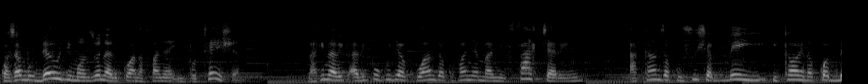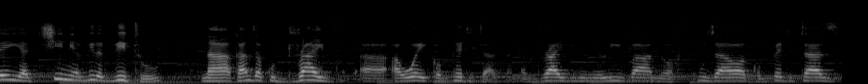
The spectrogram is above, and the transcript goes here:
kwa sababu Dewji mwanzoni alikuwa anafanya importation lakini alipokuja kuanza kufanya manufacturing akaanza kushusha bei ikawa inakuwa bei ya chini ya vile vitu na akaanza kudrive uh, away competitors akadrive Unilever amewafukuza hawa competitors.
